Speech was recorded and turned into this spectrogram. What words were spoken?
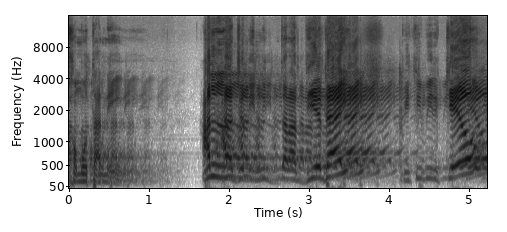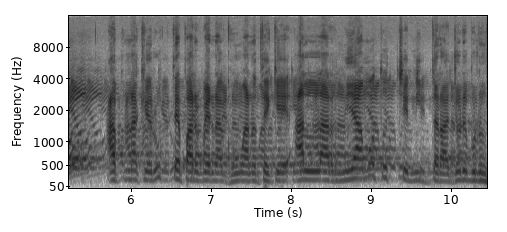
ক্ষমতা নেই। আল্লাহ যদি নিদ্রা দিয়ে দেয় পৃথিবীর কেউ আপনাকে রুখতে পারবে না ঘুমানো থেকে আল্লাহর নিয়ামত হচ্ছে নিদ্রা জোরে বলুন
